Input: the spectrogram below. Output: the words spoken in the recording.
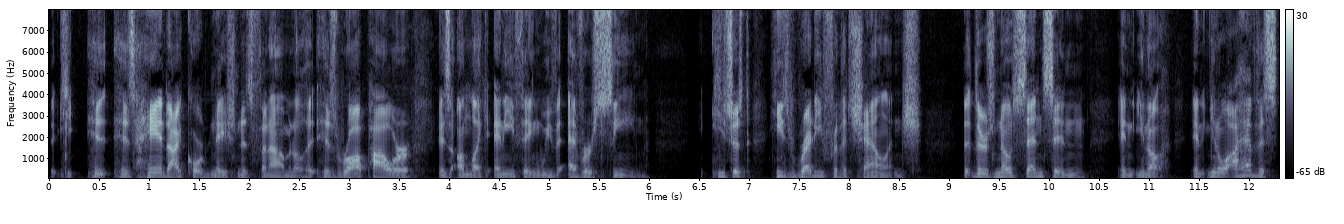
He, his his hand eye coordination is phenomenal. His raw power is unlike anything we've ever seen. He's just he's ready for the challenge. There's no sense in in you know and you know I have this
